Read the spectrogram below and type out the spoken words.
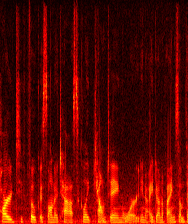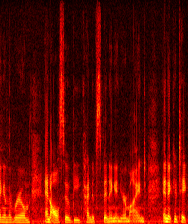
hard to focus on a task like counting or you know identifying something in the room and also be kind of spinning in your mind, and it could take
